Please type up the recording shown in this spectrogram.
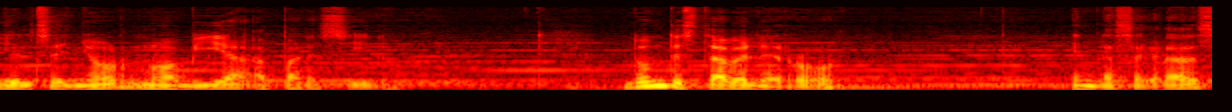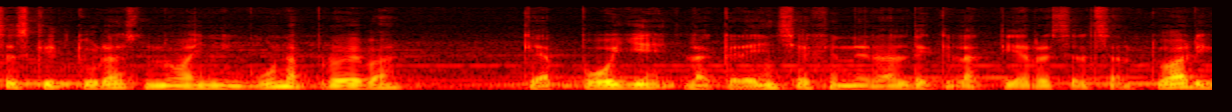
y el Señor no había aparecido. ¿Dónde estaba el error? En las Sagradas Escrituras no hay ninguna prueba que apoye la creencia general de que la tierra es el santuario.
